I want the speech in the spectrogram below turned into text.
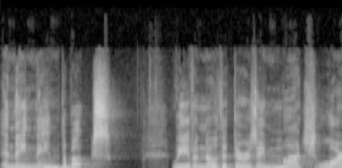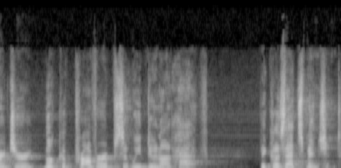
And they name the books. We even know that there is a much larger book of Proverbs that we do not have because that's mentioned.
